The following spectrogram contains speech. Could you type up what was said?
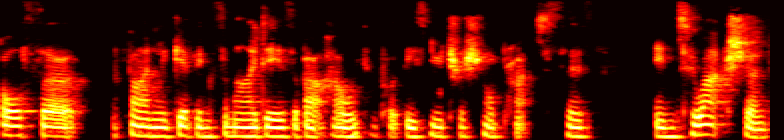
also finally giving some ideas about how we can put these nutritional practices into action.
